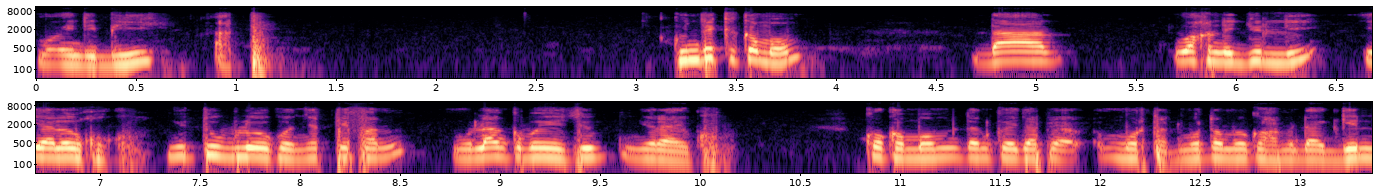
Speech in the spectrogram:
moo indi bii atte ku njëkk ka moom daa wax ne julli yàlla waxu ko ñu tuubloo ko ñetti fan mu lànk ba ñu tuub ñu ray ko kooku moom dañ koy jàppee murtad murtad mooy koo xam ne daa génn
